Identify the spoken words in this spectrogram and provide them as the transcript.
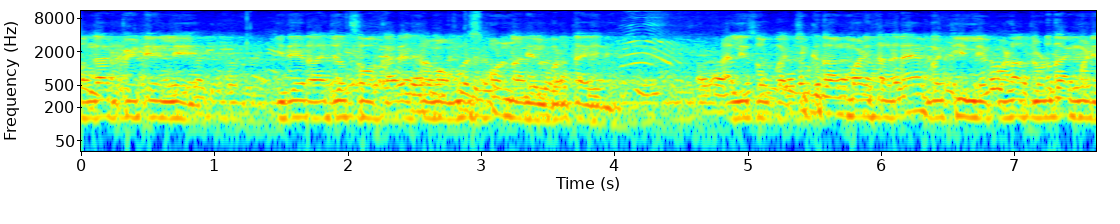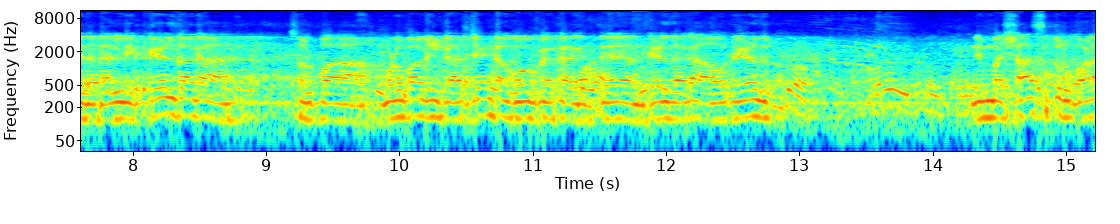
ಬಂಗಾರಪೇಟೆಯಲ್ಲಿ ಇದೇ ರಾಜ್ಯೋತ್ಸವ ಕಾರ್ಯಕ್ರಮ ಮುಗಿಸ್ಕೊಂಡು ನಾನು ಇಲ್ಲಿ ಬರ್ತಾ ಇದ್ದೀನಿ. ಅಲ್ಲಿ ಸ್ವಲ್ಪ ಚಿಕ್ಕದಾಗಿ ಮಾಡಿದ್ದಾರೆ ಬಟ್ ಇಲ್ಲಿ ಬಹಳ ದೊಡ್ಡದಾಗಿ ಮಾಡಿದ್ದಾರೆ. ಅಲ್ಲಿ ಕೇಳಿದಾಗ ಸ್ವಲ್ಪ ಮುಳಬಾಗಿಲ್ಗೆ ಅರ್ಜೆಂಟಾಗಿ ಹೋಗ್ಬೇಕಾಗುತ್ತೆ ಅಂತ ಹೇಳಿದಾಗ ಅವ್ರು ಹೇಳಿದ್ರು. ನಿಮ್ಮ ಶಾಸಕರು ಬಹಳ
